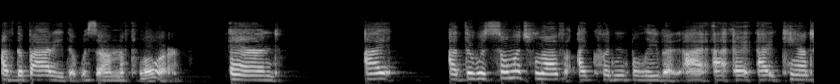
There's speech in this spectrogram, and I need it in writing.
of the body that was on the floor. And I, uh, there was so much love, I couldn't believe it. I, I, I can't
